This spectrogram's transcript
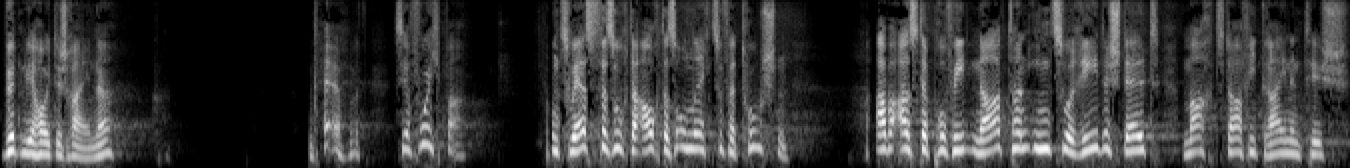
würden wir heute schreien, ne? Sehr furchtbar. Und zuerst versucht er auch, das Unrecht zu vertuschen. Aber als der Prophet Nathan ihn zur Rede stellt, macht David reinen Tisch.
